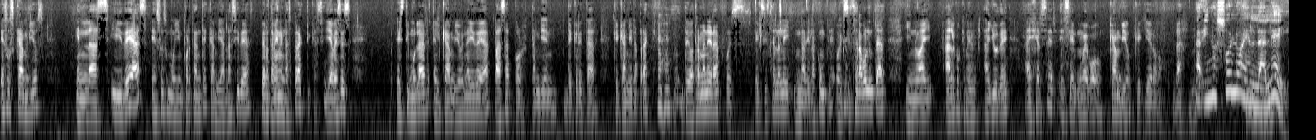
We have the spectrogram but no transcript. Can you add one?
esos cambios en las ideas, eso es muy importante, cambiar las ideas, pero también en las prácticas. Y a veces estimular el cambio en la idea pasa por también decretar que cambie la práctica. De otra manera, pues existe la ley, nadie la cumple, o existe la voluntad y no hay algo que me ayude a ejercer ese nuevo cambio que quiero dar. Ah, y no solo en la ley,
